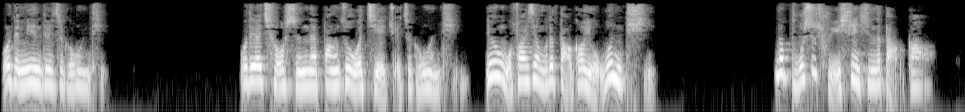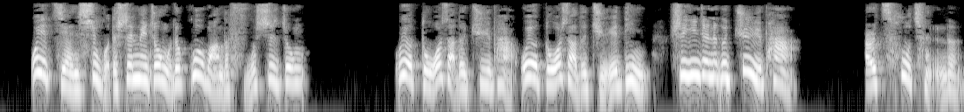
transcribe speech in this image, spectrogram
我得面对这个问题，我得要求神来帮助我解决这个问题，因为我发现我的祷告有问题，那不是处于信心的祷告。我也检视我的生命中，我的过往的服饰中。我有多少的惧怕？我有多少的决定是因着那个惧怕而促成的？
